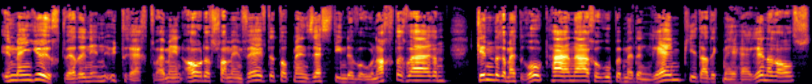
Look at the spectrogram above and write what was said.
In mijn jeugd werden in Utrecht, waar mijn ouders van mijn vijfde tot mijn zestiende woonachtig waren, kinderen met rood haar nageroepen met een rijmpje dat ik mij herinner als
